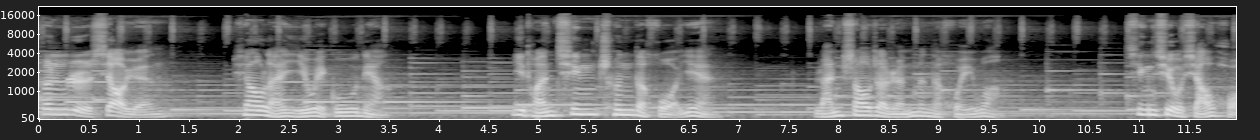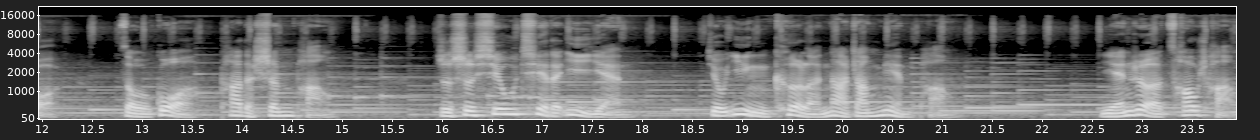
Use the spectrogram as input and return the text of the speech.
春日校园，飘来一位姑娘，一团青春的火焰，燃烧着人们的回望。清秀小伙走过他的身旁，只是羞怯的一眼，就印刻了那张面庞。炎热操场，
